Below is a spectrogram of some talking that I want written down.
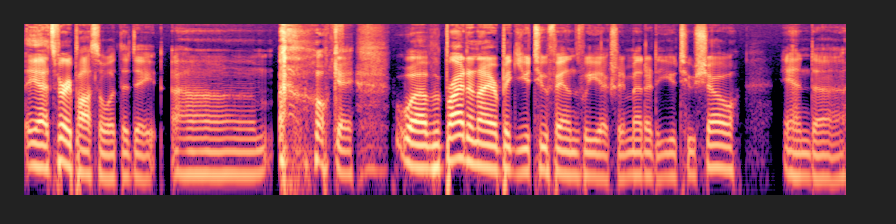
Yeah, it's very possible with the date. Um, okay. Well, Bride and I are big U2 fans. We actually met at a U2 show, and uh,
